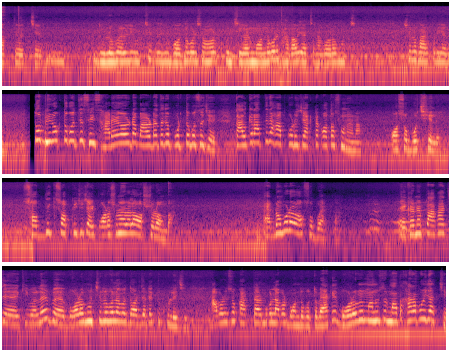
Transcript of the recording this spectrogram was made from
রাখতে হচ্ছে। ধুলো বালি উঠছে বন্ধ করেছি আমার খুলছি, কারণ বন্ধ করে থাকাও যাচ্ছে না, গরম হচ্ছে। চলো বার করে যাবে তো বিরক্ত করছে, সেই সাড়ে এগারোটা বারোটা থেকে পড়তে বসেছে। কালকে রাত্রে হাফ করেছে, একটা কথা শোনে না। অসভ্য ছেলে। সব দিক সব কিছু চাই, পড়াশোনার বেলা অষ্টরম্বা এক নম্বর আর অসভ্য একটা। এখানে পাখা কি বলে গরম হচ্ছিল বলে আবার দরজাটা একটু খুলেছি। আবার ওসব কাটতে আরম্ভ করলে আবার বন্ধ করতে হবে। একে গরমে মানুষের মাথা খারাপ হয়ে যাচ্ছে,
